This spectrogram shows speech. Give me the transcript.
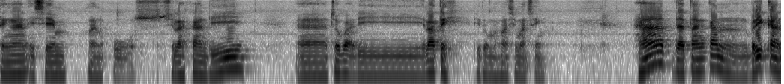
dengan isim mankus silahkan di uh, coba dilatih di rumah masing-masing Hat datangkan berikan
